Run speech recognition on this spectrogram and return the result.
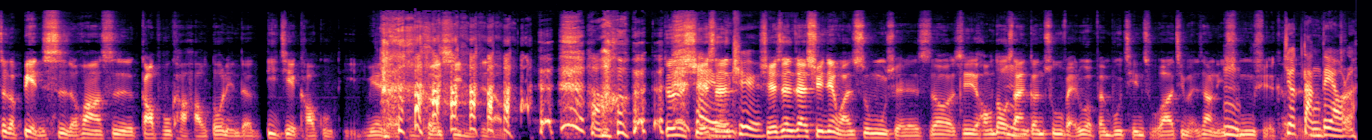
这个辨识的话是高普考好多年的地界考古题里面的一颗系，你知道吗？好，就是学生学生在训练完树木学的时候，其实红豆杉跟粗匪如果分不清楚的话，基本上你树木学可能就当掉了。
